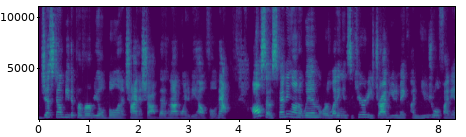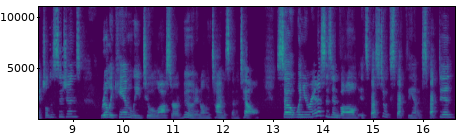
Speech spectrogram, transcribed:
Just don't be the proverbial bull in a china shop. That is not going to be helpful. Now, also, spending on a whim or letting insecurities drive you to make unusual financial decisions really can lead to a loss or a boon, and only time is going to tell. So when Uranus is involved, it's best to expect the unexpected.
